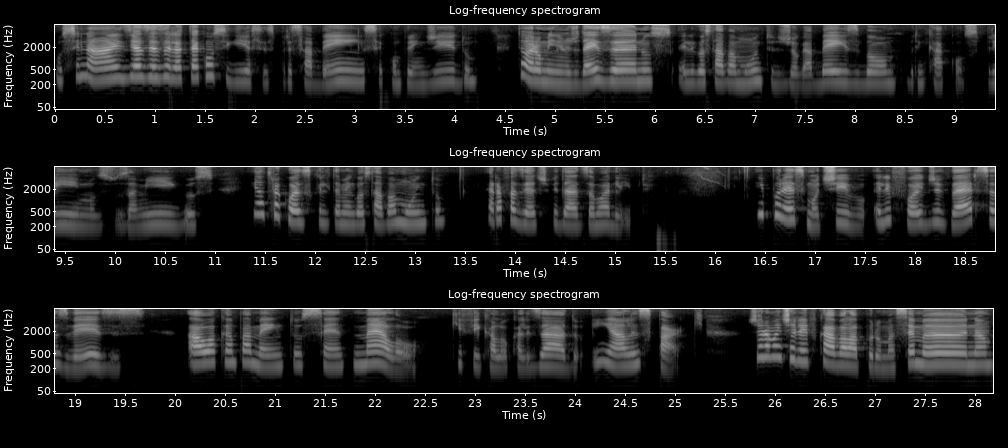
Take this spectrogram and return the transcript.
os sinais, e às vezes ele até conseguia se expressar bem, ser compreendido. Então era um menino de 10 anos, ele gostava muito de jogar beisebol, brincar com os primos, os amigos. E outra coisa que ele também gostava muito era fazer atividades ao ar livre. E por esse motivo, ele foi diversas vezes ao acampamento St. Malo, que fica localizado em Allen's Park. Geralmente ele ficava lá por uma semana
